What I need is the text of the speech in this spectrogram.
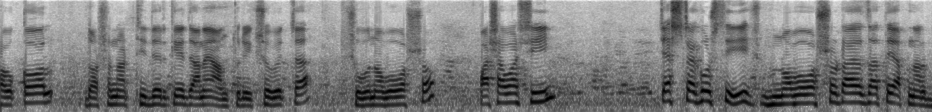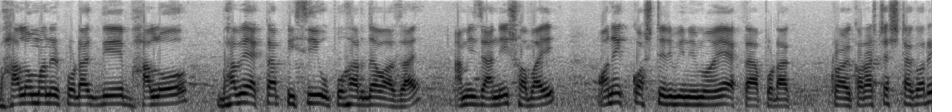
সকল দর্শনার্থীদেরকে জানাই আন্তরিক শুভেচ্ছা, শুভ নববর্ষ। পাশাপাশি চেষ্টা করছি নববর্ষটা যাতে আপনার ভালো মানের প্রোডাক্ট দিয়ে ভালোভাবে একটা পিসি উপহার দেওয়া যায়। আমি জানি সবাই অনেক কষ্টের বিনিময়ে একটা প্রোডাক্ট ক্রয় করার চেষ্টা করে।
